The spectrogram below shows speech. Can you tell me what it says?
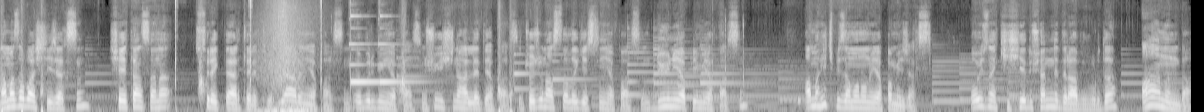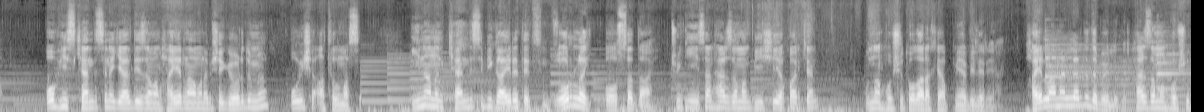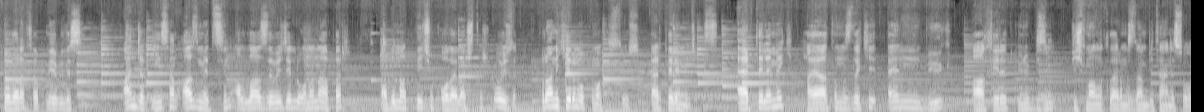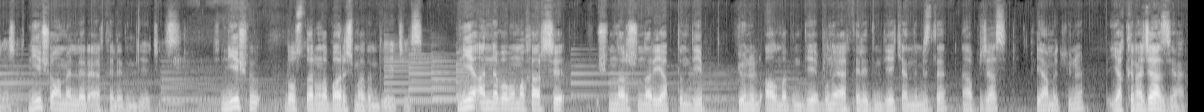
Namaza başlayacaksın. Şeytan sana sürekli erteletiyor. Yarın yaparsın, öbür gün yaparsın, şu işini hallet yaparsın, çocuğun hastalığı geçsin yaparsın, düğünü yapayım yaparsın. Ama hiçbir zaman onu yapamayacaksın. O yüzden kişiye düşen nedir abi burada? Anında o his kendisine geldiği zaman hayır namına bir şey gördü mü o işe atılması. İnanın kendisi bir gayret etsin. Zorla olsa dahi. Çünkü insan her zaman bir işi yaparken bundan hoşnut olarak yapmayabilir yani. Hayırlı amellerde de böyledir. Her zaman hoşnut olarak yapmayabilirsin. Ancak insan azmetsin Allah Azze ve Celle ona ne yapar? Adım attığı için kolaylaştırır. O yüzden Kur'an-ı Kerim okumak istiyorsun. Ertelemeyeceksin. Ertelemek hayatımızdaki en büyük ahiret günü bizim pişmanlıklarımızdan bir tanesi olacak. Niye şu amelleri erteledim diyeceğiz. Niye şu dostlarımla barışmadım diyeceğiz. Niye anne babama karşı şunları şunları yaptım deyip gönül almadım diye bunu erteledim diye kendimizle ne yapacağız? Kıyamet günü yakınacağız yani.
